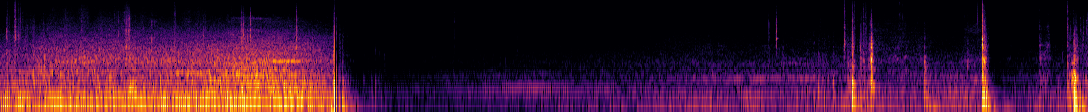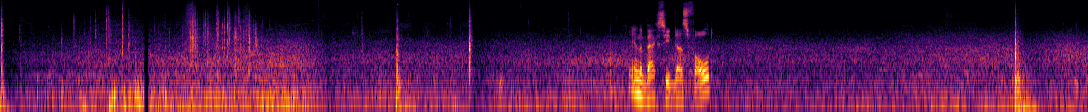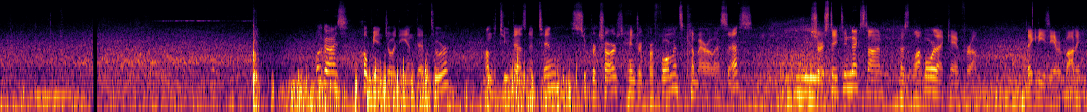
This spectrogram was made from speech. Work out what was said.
And the back seat does fold. Well guys, hope you enjoyed the in-depth tour on the 2010 Supercharged Hendrick Performance Camaro SS. Be sure to stay tuned next time. There's a lot more where that came from. Take it easy everybody.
